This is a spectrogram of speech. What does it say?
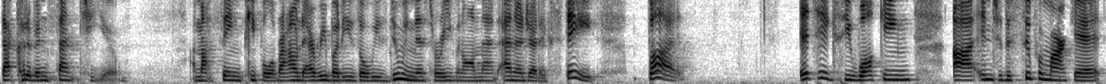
that could have been sent to you. I'm not saying people around everybody's always doing this or even on that energetic state, but it takes you walking uh, into the supermarket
